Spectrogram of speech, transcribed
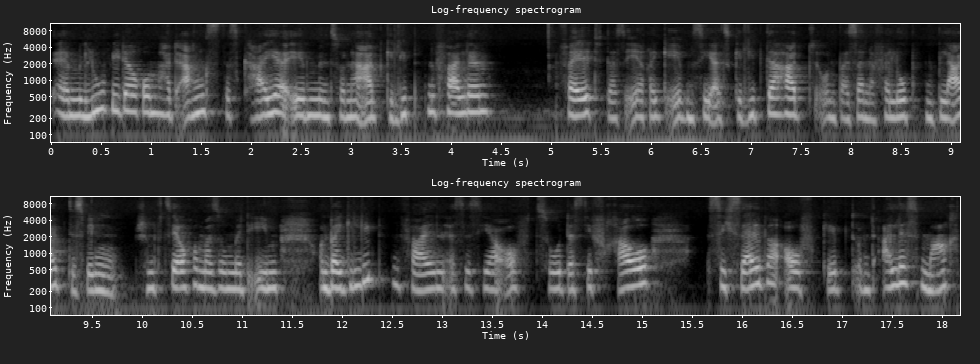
Ähm, Lou wiederum hat Angst, dass Kaya eben in so eine Art geliebten Falle fällt, dass Erik eben sie als Geliebter hat und bei seiner Verlobten bleibt. Deswegen schimpft sie auch immer so mit ihm. Und bei geliebten Fallen ist es ja oft so, dass die Frau sich selber aufgibt und alles macht,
